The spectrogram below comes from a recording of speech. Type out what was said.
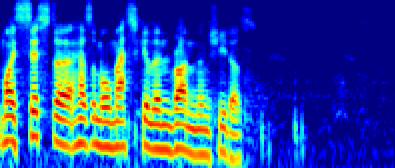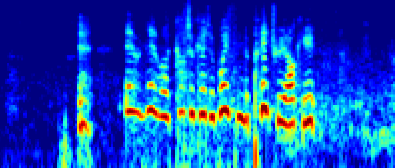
My sister has a more masculine run than she does. Oh no, I gotta get away from the patriarchy.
